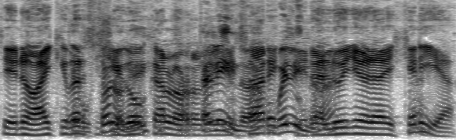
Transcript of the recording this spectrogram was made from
Sí, no, hay que ¿Te ver si llegó? Carlos Rodríguez lindo, ¿eh? Que era el ¿eh? dueño de la disquería.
